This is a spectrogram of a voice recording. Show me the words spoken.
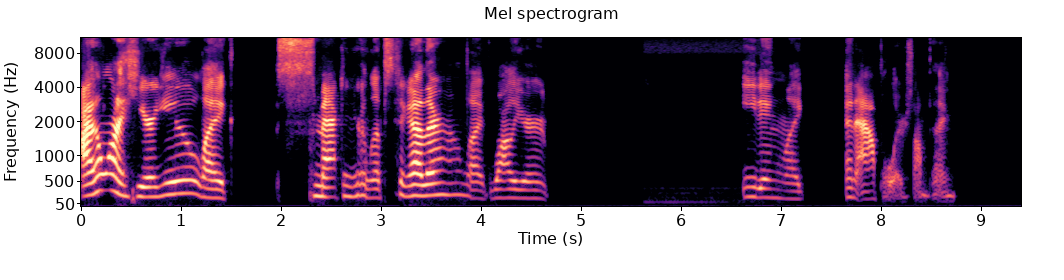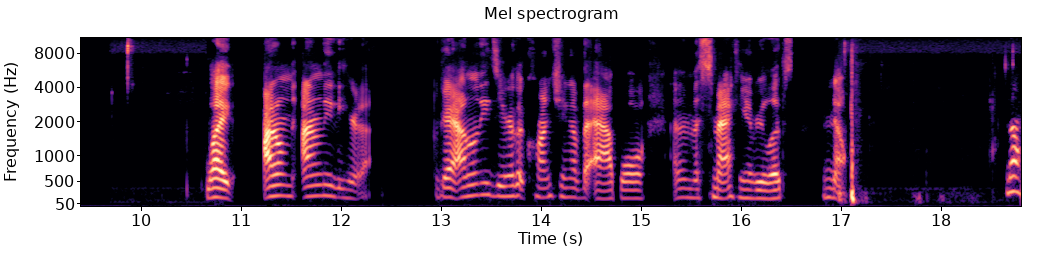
I don't want to hear you like smacking your lips together, like while you're eating like an apple or something. Like, I don't, I don't need to hear that. Okay, I don't need to hear the crunching of the apple and then the smacking of your lips. No. No.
